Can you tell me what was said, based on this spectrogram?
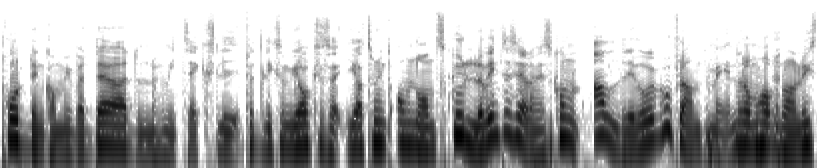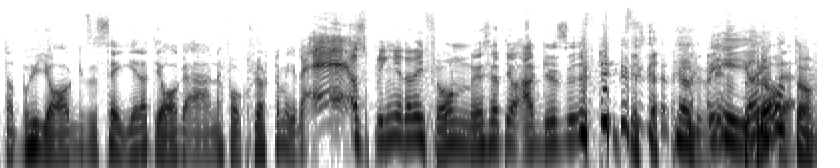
podden kommer ju vara döden för mitt sexliv. För att liksom jag, också, så här, jag tror inte, om någon skulle vara intresserad av mig så kommer de aldrig våga gå fram till mig när de har, de har lyssnat på hur jag säger att jag är när folk flörtar med mig. Äh, och springer därifrån och jag säger att jag är aggressiv. Ja, det är jag inte. Att de,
